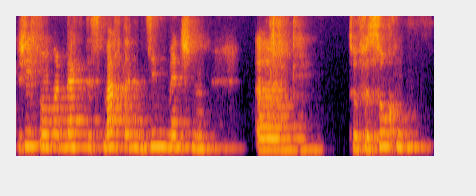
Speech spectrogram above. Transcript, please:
Geschichten, wo man merkt, es macht einen Sinn, Menschen ähm, zu versuchen,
